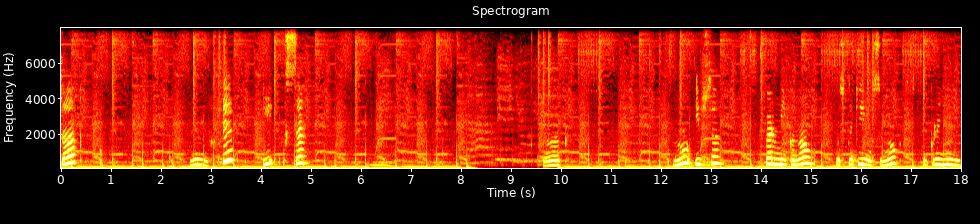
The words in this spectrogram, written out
Так. Зберегти. І все. Так. Ну і все. Тепер мій канал ось такий ось саньок з України.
